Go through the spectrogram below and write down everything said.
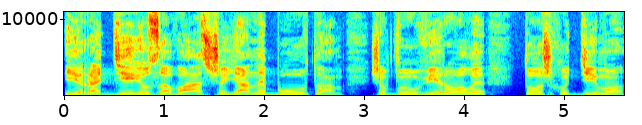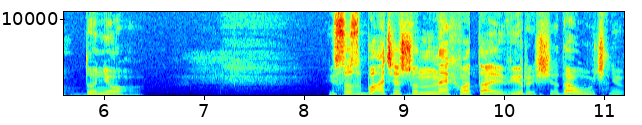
І радію за вас, що я не був там, щоб ви увірували, тож ходімо до нього. Ісус бачить, що не вистачає віри ще да, учнів.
